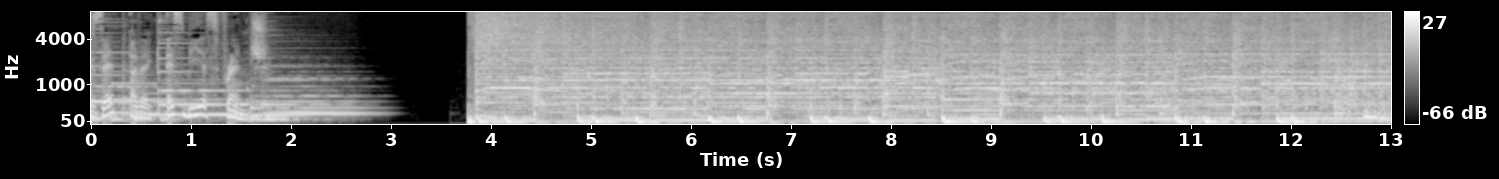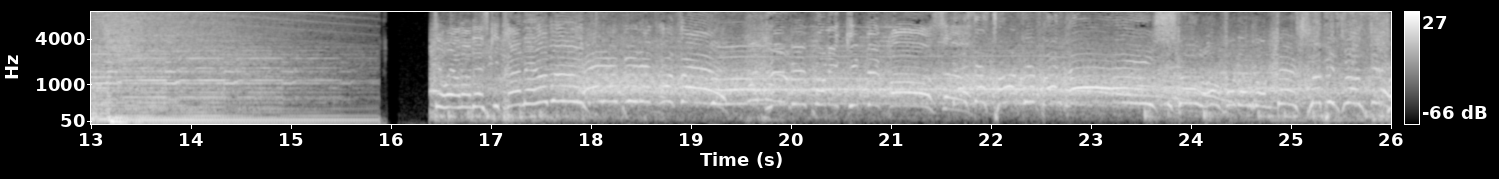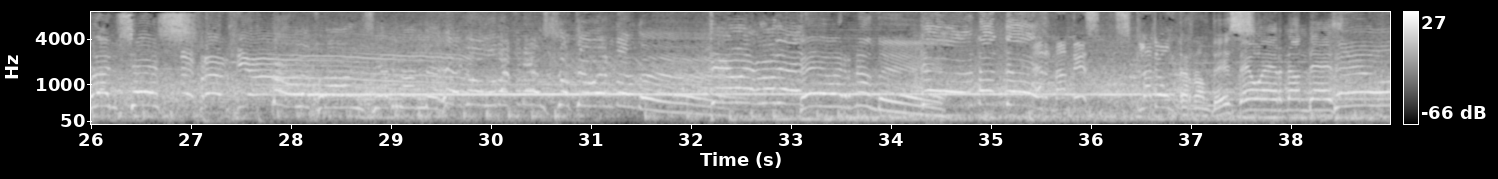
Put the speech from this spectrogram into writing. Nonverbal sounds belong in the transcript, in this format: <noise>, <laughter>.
Vous êtes avec SBS French. Hernandez qui traîne Et Hernandez. Théo Hernandez Théo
